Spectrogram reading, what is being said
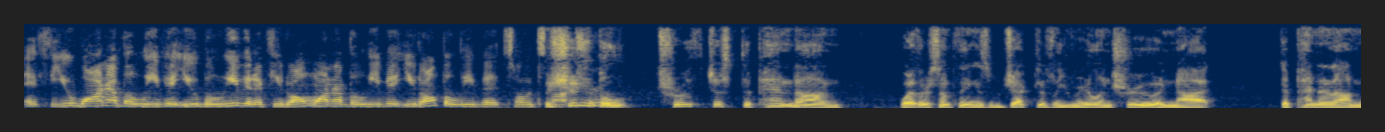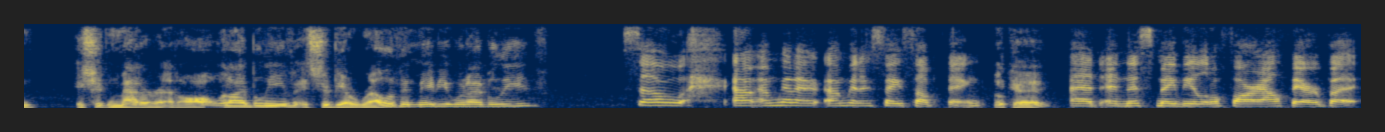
If you want to believe it, you believe it. If you don't want to believe it, you don't believe it. So it's But not shouldn't true. bel truth just depend on whether something is objectively real and true and not dependent on it shouldn't matter at all what I believe? It should be irrelevant maybe what I believe? So I- I'm gonna I'm gonna say something, Okay. and and this may be a little far out there, but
